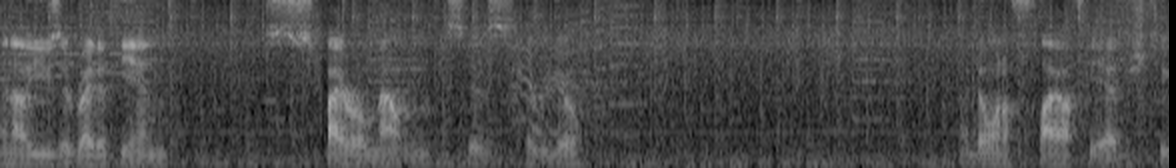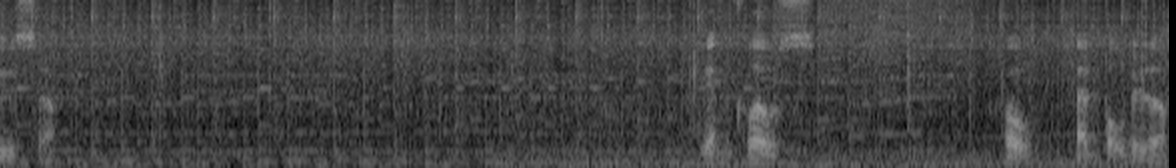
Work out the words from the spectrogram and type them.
And I'll use it right at the end. Spiral Mountain, this is. There we go. I don't want to fly off the edge too, so. Getting close. Oh, that boulder though.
